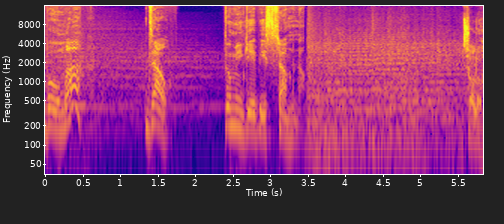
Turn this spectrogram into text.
বৌমা, যাও। তুমি গিয়ে বিশ্রাম নাও। চলো।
